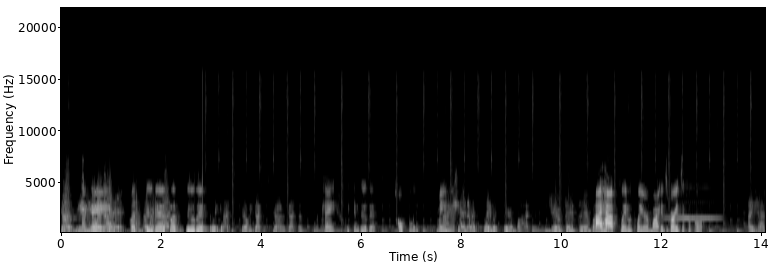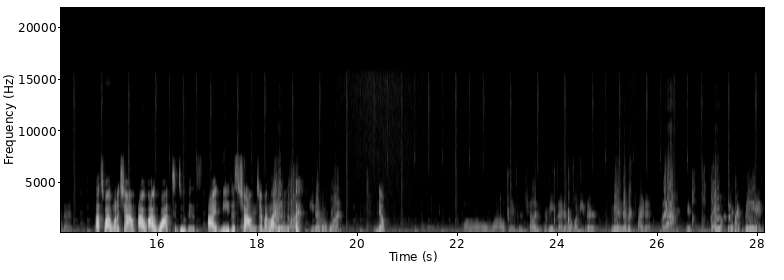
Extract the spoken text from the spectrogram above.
good. Me and you Okay, let's Okay, do this. good. Let's do this. We got this, girl. We got this, girl. We got this. Okay, we can do this. Hopefully, maybe. Actually, I never played with player and bot. Did you ever play player bot? I have played with player and bot. It's very difficult. I haven't. That's why I want to challenge. I, I want to do this. I need this challenge Okay, in my you life. Never won? You never won? No. Oh wow. Okay, this is a challenge for me because I never won either. I mean, I never tried it. Ah, it's going through my face,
